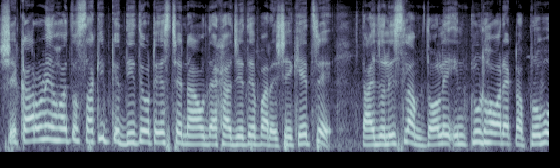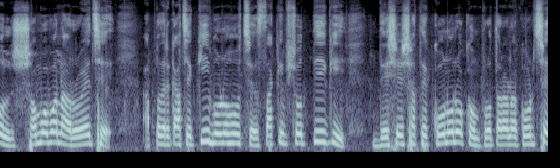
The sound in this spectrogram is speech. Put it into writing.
সে কারণে হয়তো সাকিবকে দ্বিতীয় টেস্টে নাও দেখা যেতে পারে। সেই ক্ষেত্রে তাইজুল ইসলাম দলে ইনক্লুড হওয়ার একটা প্রবল সম্ভাবনা রয়েছে। আপনাদের কাছে কি মনে হচ্ছে? সাকিব সত্যিই কি দেশের সাথে কোনো রকম প্রতারণা করছে?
